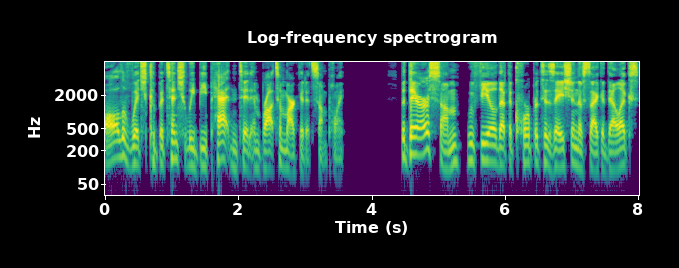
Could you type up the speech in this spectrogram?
all of which could potentially be patented and brought to market at some point. But there are some who feel that the corporatization of psychedelics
